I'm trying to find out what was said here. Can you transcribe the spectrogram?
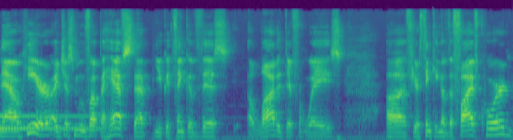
Now here, I just move up a half step. You could think of this a lot of different ways. Uh, if you're thinking of the five chord,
